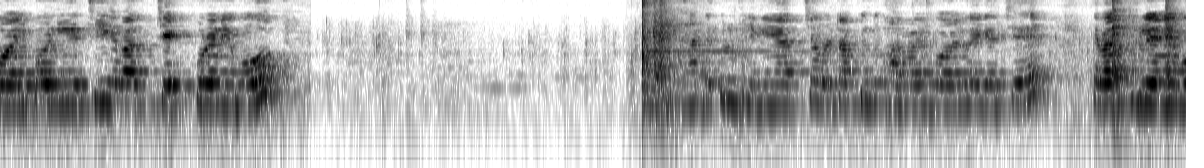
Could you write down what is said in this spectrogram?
বয়েল করে নিয়েছি। এবার চেক করে নেব আর দেখুন ভেঙে যাচ্ছে ওটা কিন্তু ভালোভাবে বয়েল হয়ে গেছে। এবার তুলে নেব।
